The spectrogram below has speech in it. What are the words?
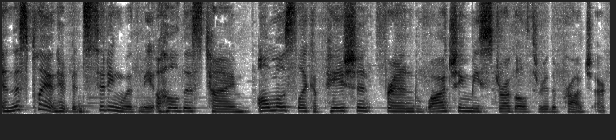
And this plant had been sitting with me all this time, almost like a patient friend watching me struggle through the project.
